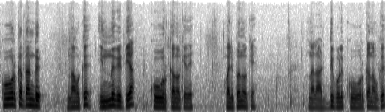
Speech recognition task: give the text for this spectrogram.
കൂർക്കത്തണ്ട്. നമുക്ക് ഇന്ന് കിട്ടിയ കൂർക്ക നോക്കിയതേ വലിപ്പം നോക്കിയേ. നല്ല അടിപൊളി കൂർക്ക നമുക്ക്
